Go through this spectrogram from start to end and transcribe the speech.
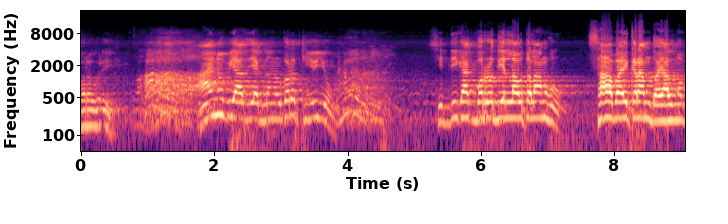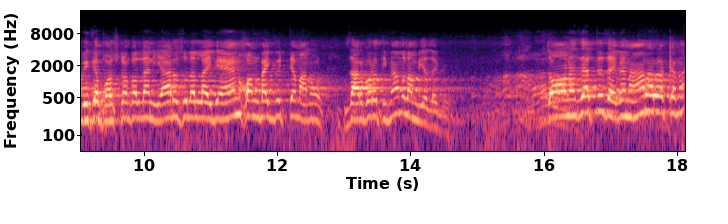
বড় করি আই নবী, আজি একজনের ঘরে কি হইও? সিদ্দিক আকবর রদিয়াল্লাহ তালানহু সাহাবাই কারাম দয়াল নবীকে প্রশ্ন করলেন, ইয়া রসুল আল্লাহ বেন খন করতে মানুষ যার ঘরত ইমাম লাম্বিয়া যাইব? তন যাতে যাইবেন আর আর একখানা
